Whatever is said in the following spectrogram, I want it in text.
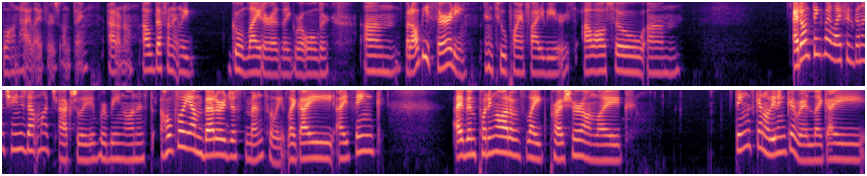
blonde highlights or something. I don't know. I'll definitely go lighter as I grow older. Um, but I'll be 30 in 2.5 years. I'll also um, I don't think my life is gonna change that much actually, if we're being honest. Hopefully I'm better just mentally. Like I I think I've been putting a lot of like pressure on like things que no tienen que ver. Like I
